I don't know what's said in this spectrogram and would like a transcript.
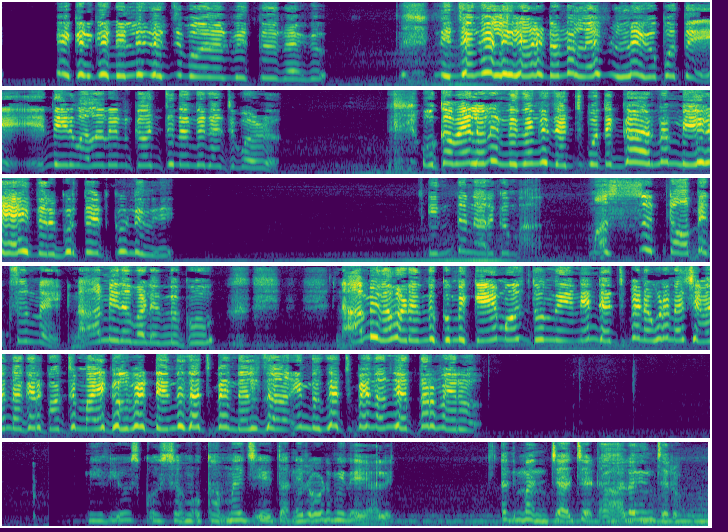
ఎక్కడికైనా వెళ్ళి చచ్చిపోవాలనిపిస్తుంది నాకు. నిజంగా లేనట్టున్న లైఫ్ లేకపోతే దీనివల్ల నేను ఖచ్చితంగా చచ్చిపోడు ఒకవేళ నేను నిజంగా చచ్చిపోతే కారణం మీరే అవుతారు గుర్తుపెట్టుకున్నది. ఇంత నరకమా? మస్తు టాపిక్స్ ఉన్నాయి. నా మీద పడేందుకు? నా మీద పడేందుకు మీకేం వస్తుంది నేను చచ్చిపోయినా కూడా నా శవం దగ్గరకు వచ్చి మైకులు పెట్టి ఎందుకు చచ్చిపోయింది తెలుసా? ఎందుకు చచ్చిపోయిందని చెప్తారు మీరు. మీ వ్యూస్ కోసం ఒక అమ్మాయి జీవితాన్ని రోడ్డు మీద వేయాలి. అది మంచిగా చెడ ఆలోచించరు.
